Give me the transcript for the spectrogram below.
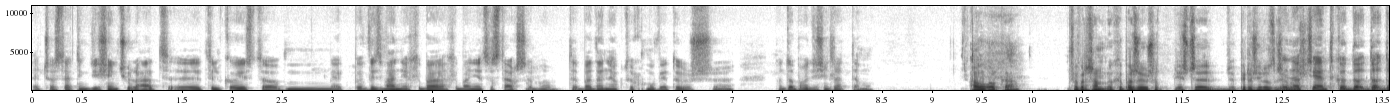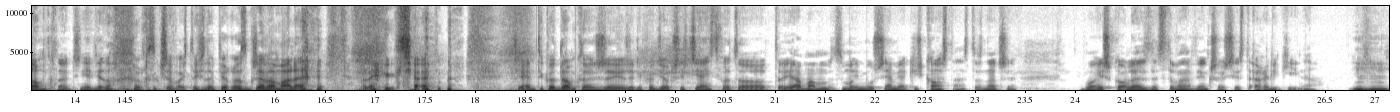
e, czy ostatnich 10 lat, e, tylko jest to mm, jakby wyzwanie chyba, chyba nieco starsze, bo te badania, o których mówię, to już e, no, dobre 10 lat temu. A Łolka? Przepraszam, chyba, że już od, jeszcze dopiero się no, rozgrzewasz. chciałem tylko do, do, domknąć. Nie, nie no, rozgrzewać, to się dopiero rozgrzewam, ale, ale chciałem, chciałem tylko domknąć, że jeżeli chodzi o chrześcijaństwo, to, to ja mam z moimi uczniami jakiś konstans. To znaczy, w mojej szkole zdecydowana większość jest areligijna. Mhm.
